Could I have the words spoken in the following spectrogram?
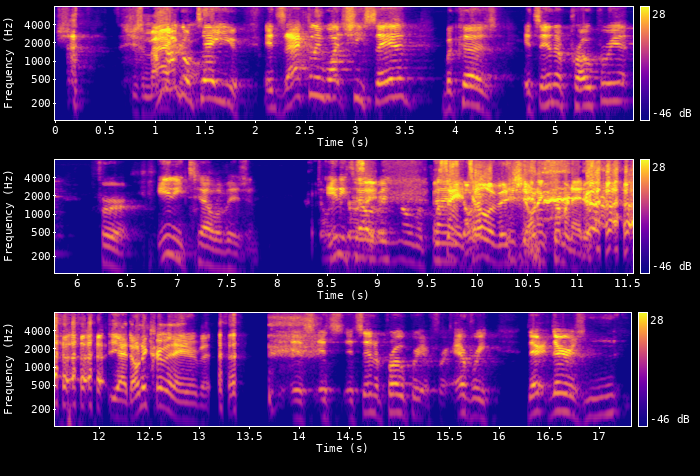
She's I'm not going to tell you exactly what she said because it's inappropriate for any television, don't any television on the planet. This ain't planet. television. Don't incriminate her. yeah, don't incriminate her, but it's it's it's inappropriate for every there there's n-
